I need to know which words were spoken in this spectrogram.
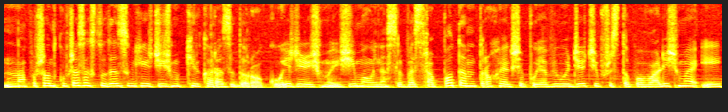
na początku w czasach studenckich jeździliśmy kilka razy do roku. Jeździliśmy zimą i na Sylwestra. Potem trochę jak się pojawiły dzieci, przystopowaliśmy i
